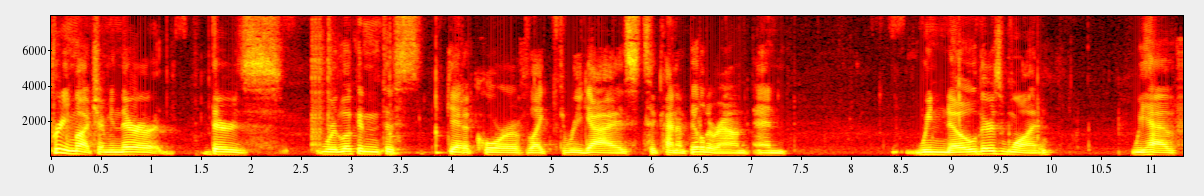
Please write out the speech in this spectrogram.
Pretty much. I mean, there are, there's we're looking to get a core of like three guys to kind of build around, and we know there's one. We have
